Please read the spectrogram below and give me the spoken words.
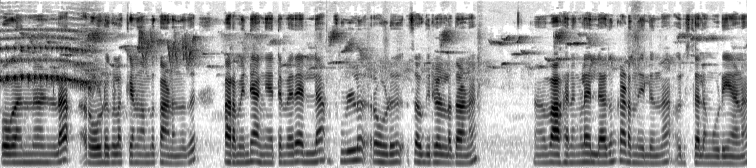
പോകാനുള്ള റോഡുകളൊക്കെയാണ് നമ്മൾ കാണുന്നത്. പറമ്പിന്റെ അങ്ങേറ്റം വരെ എല്ലാം ഫുള്ള് റോഡ് സൗകര്യമുള്ളതാണ്. വാഹനങ്ങളെല്ലാതും കടന്നു ചെല്ലുന്ന ഒരു സ്ഥലം കൂടിയാണ്.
